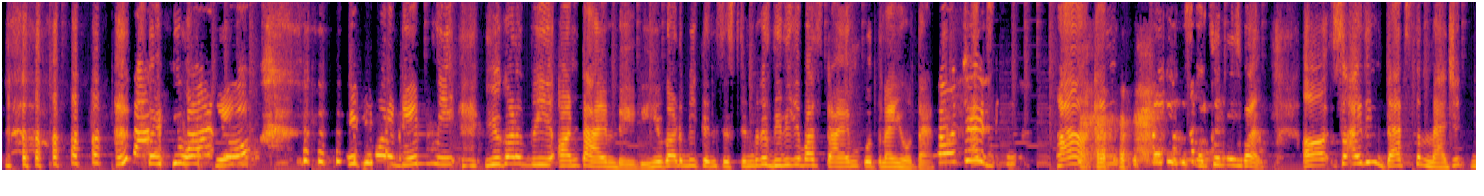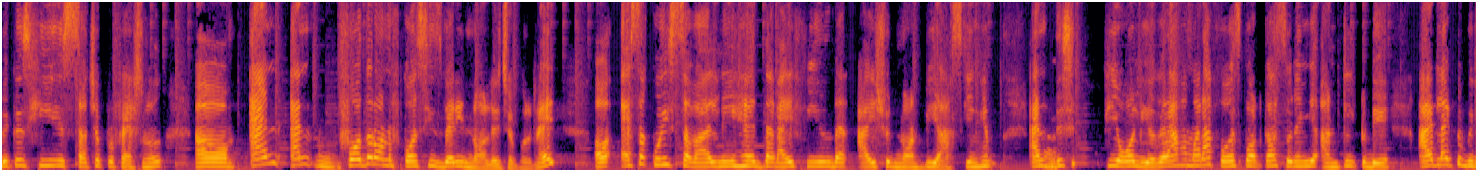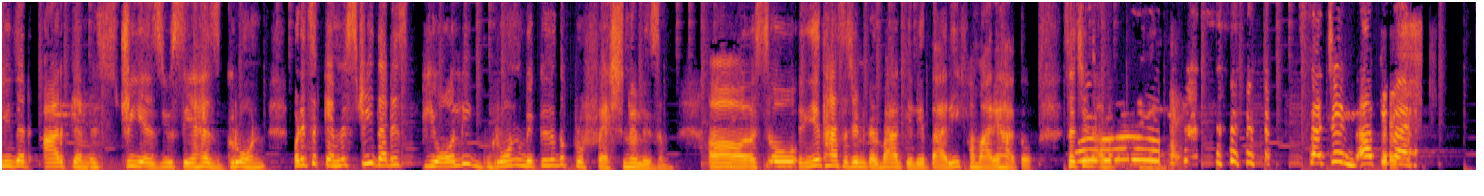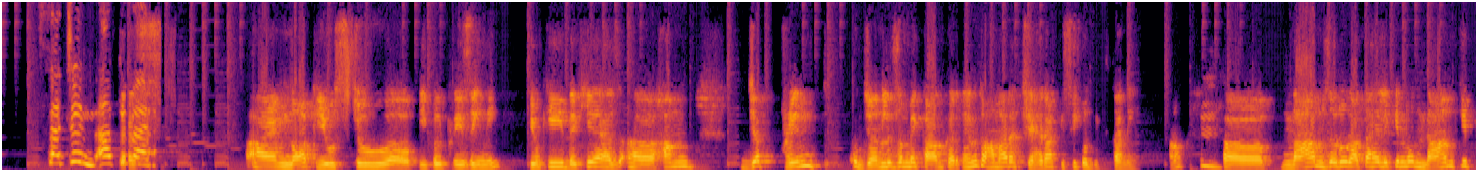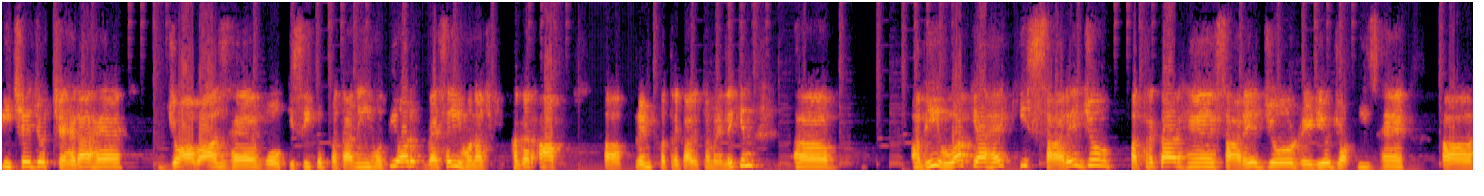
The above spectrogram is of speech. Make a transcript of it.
if you want to date, if you want to date me you got to be on time baby you got to be consistent because दीदी के पास time उतना ही होता है Noted. हाँ, and especially Sachin as well. Uh, so I think that's the magic because he is such a professional, um, and and further on, of course, he's very knowledgeable, right? Uh, ऐसा कोई सवाल नहीं है that I feel that I should not be asking him, and this is purely अगर आप हमारा first podcast सुनेंगे until today I like to believe that our chemistry as you say has grown but it's a chemistry that is purely grown because of the professionalism so ये था सचिन कलबा के लिए तारीफ़ हमारे हाथों। सचिन सचिन आपकी बात सचिन आपकी बात I am not used to people pleasing me क्योंकि देखिए हम जब प्रिंट जर्नलिज्म में काम करते हैं ना तो हमारा चेहरा किसी को दिखता नहीं। हाँ? uh, नाम ज़रूर आता है लेकिन वो नाम के पीछे जो चेहरा है जो आवाज़ है वो किसी को पता नहीं होती और वैसे ही होना चाहिए अगर आप आ, प्रिंट पत्रकारिता में लेकिन uh, अभी हुआ क्या है कि सारे जो पत्रकार हैं सारे जो रेडियो जॉकीज हैं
